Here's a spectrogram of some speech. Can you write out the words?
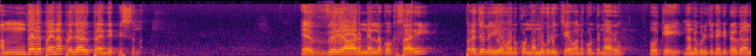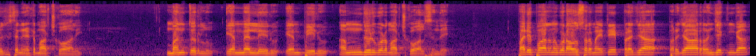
అందరిపైన ప్రజాభిప్రాయం తెప్పిస్తున్నా. ఎవ్రీ ఆరు నెలలకు ఒకసారి ప్రజలు ఏమనుకు నన్ను గురించి ఏమనుకుంటున్నారు? ఓకే నన్ను గురించి నెగిటివ్గా ఆలోచిస్తే నేను ఎట్ట మార్చుకోవాలి? మంత్రులు ఎమ్మెల్యేలు ఎంపీలు అందరూ కూడా మార్చుకోవాల్సిందే. పరిపాలన కూడా అవసరమైతే ప్రజా ప్రజారంజకంగా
